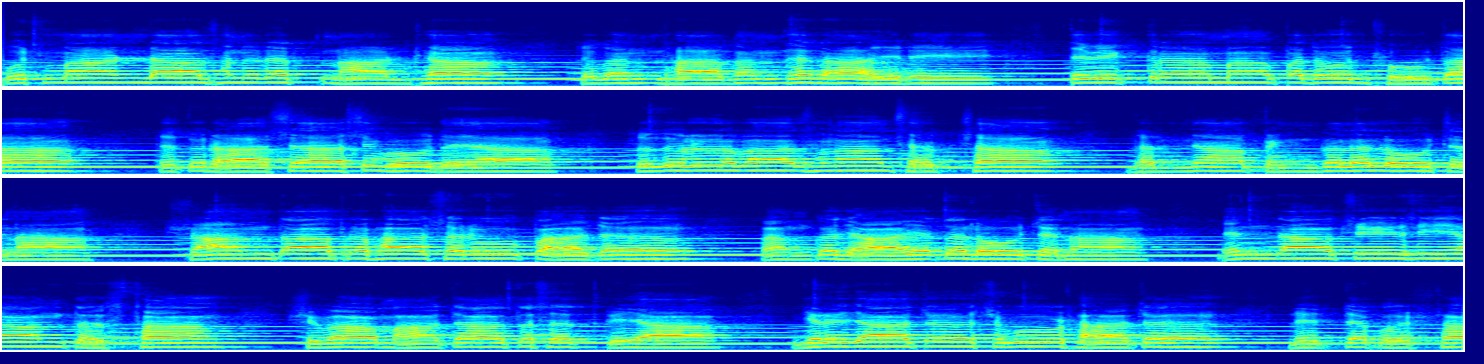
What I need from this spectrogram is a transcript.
कुष्माण्डाधनरत्नाढ्या सुगन्धा गन्धदायिनी त्रिविक्रमपदोद्भूता चतुराशा शिवोदया सुदुर्लभाधुनाध्यक्षा धन्या पिङ्गललोचना शान्ता प्रभास्वरूपा च पङ्कजायतलोचना इन्द्राक्षीर्षियान्तस्था शिवा माचातसत्क्रिया गिरिजा च सुगूढा च नित्यपुष्ठा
